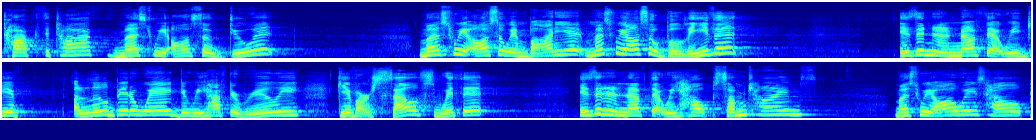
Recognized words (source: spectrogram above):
talk the talk? Must we also do it? Must we also embody it? Must we also believe it? Isn't it enough that we give a little bit away? Do we have to really give ourselves with it? Isn't it enough that we help sometimes? Must we always help?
